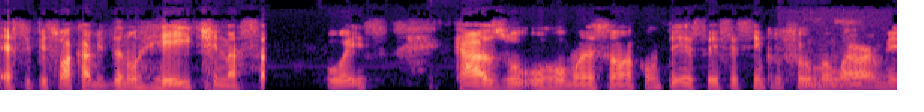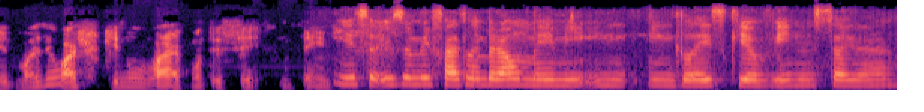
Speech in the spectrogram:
esse pessoal acabe dando hate na sala depois, caso o romance não aconteça. Esse sempre foi o meu Uhum. maior medo, mas eu acho que não vai acontecer, entende? Isso, isso me faz lembrar um meme em inglês que eu vi no Instagram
